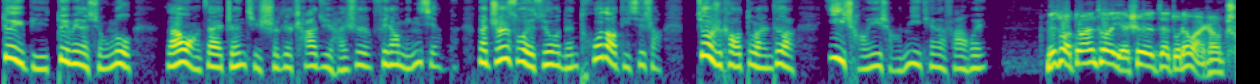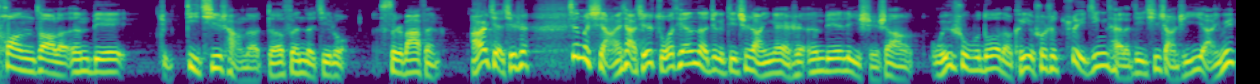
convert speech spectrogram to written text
对比对面的雄鹿。篮网在整体实力的差距还是非常明显的。那之所以最后能拖到第七场，就是靠杜兰特一场一场逆天的发挥。没错，杜兰特也是在昨天晚上创造了 NBA 这个第七场的得分的记录，四十八分。而且其实这么想一下，其实昨天的这个第七场应该也是 NBA 历史上为数不多的，可以说是最精彩的第七场之一啊。因为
